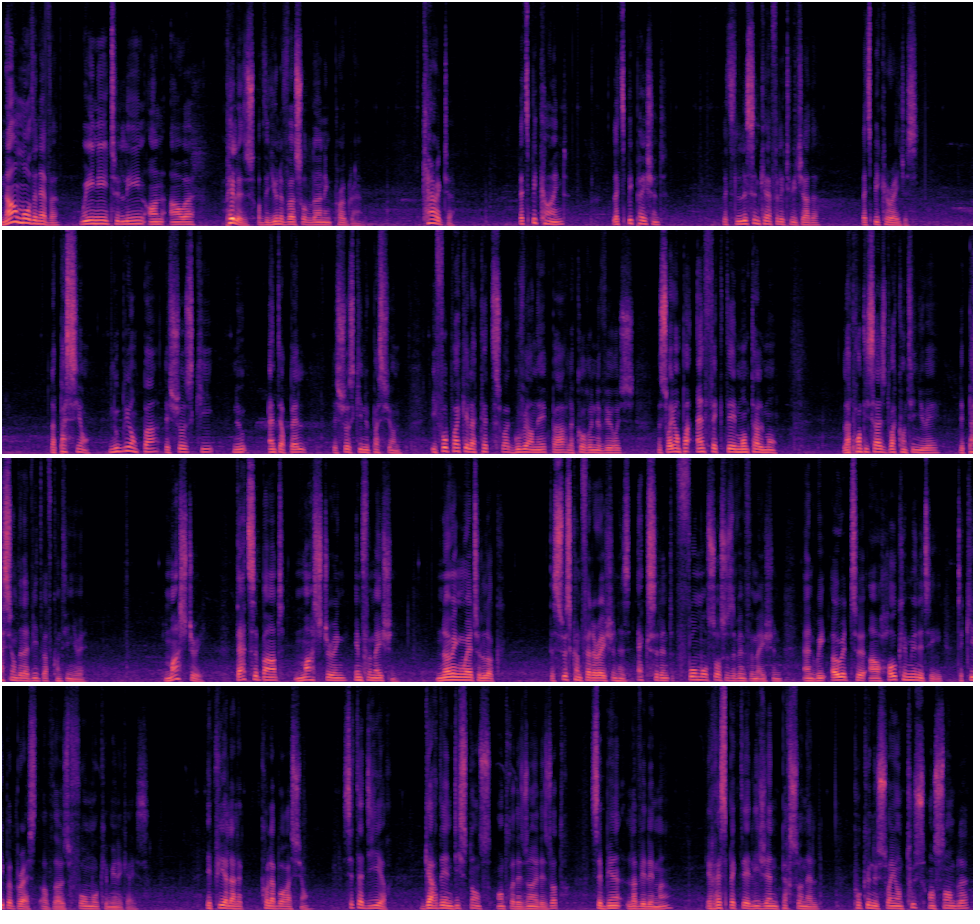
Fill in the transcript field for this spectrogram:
Now more than ever, we need to lean on our pillars of the Universal Learning Program. Character. Let's be kind. Let's be patient. Let's listen carefully to each other. Let's be courageous. La passion. N'oublions pas les choses qui nous interpellent, les choses qui nous passionnent. Il ne faut pas que la tête soit gouvernée par le coronavirus. Ne soyons pas infectés mentalement. L'apprentissage doit continuer, les passions de la vie doivent continuer. Mastery, that's about mastering information, knowing where to look. The Swiss Confederation has excellent formal sources of information, and we owe it to our whole community to keep abreast of those formal communiques. Et puis, a la collaboration, c'est-à-dire garder une distance entre les uns et les autres, c'est bien laver les mains et respecter l'hygiène personnelle pour que nous soyons tous ensemble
